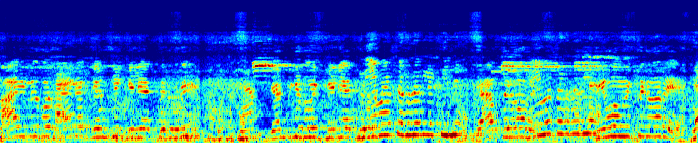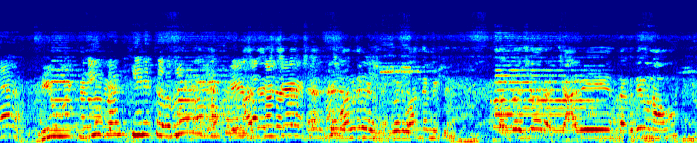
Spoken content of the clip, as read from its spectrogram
ನಾ ಇಲ್ಲಿ ಕಿಲಿ ಹಾಕ್ತಿದ್ರಿ ಜಂಟಿಗೆ ಹೋಗಿ ಕಿಲಿ ಹಾಕ್ತಿದ್ರಿ ನೀವೇ ತೆಗೆದ್ರಲ್ಲ ಕೀಲಿ ಯಾರು ತೆಗ್ದಾರೆ ನೀವೇ ತೆಗೆದ್ರಲ್ಲ ನೀವು ಹೋಗಿ ತೆಗ್ದಾರೆ ಯಾರು ನೀವು ಹೋಗಿ ನೀವು ತೆಗ್ದಾರೆ ಬಂದು ಕೀಲಿ ತೆಗೆದ್ರೆ ಏ ಸಂತೋಷ. ಒಂದು ನಿಮಿಷ ಒಂದು ನಿಮಿಷ. ಸಂತೋಷ್ ಅವ್ರ ಚಾವಿ ತೆಗ್ದೀವಿ ನಾವು ಚಾವಿ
